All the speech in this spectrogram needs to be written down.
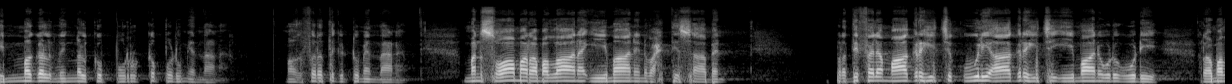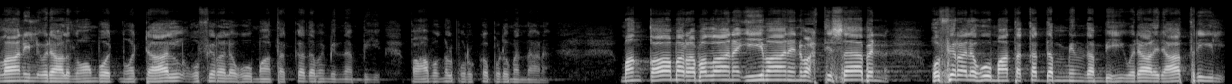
തിന്മകൾ നിങ്ങൾക്ക് പൊറുക്കപ്പെടും എന്നാണ്. മഹഫിറത്ത് കിട്ടുമെന്നാണ്. മൻസോമ റമദാന ഈമാനൻ വഹ്തിസാബൻ. പ്രതിഫലം ആഗ്രഹിച്ച് കൂലി ആഗ്രഹിച്ച് ഈമാനോടുകൂടി റമദാനിൽ ഒരാൾ നോമ്പോ നോറ്റാൽ ഒഫിർ അലഹുമ തക്കതമിൻ നമ്പി പാപങ്ങൾ പൊറുക്കപ്പെടുമെന്നാണ്. മൻ വഹ്തിസാബൻ അലഹുമ തക്കദ്ദമിൻ നമ്പി ഒരാൾ രാത്രിയിൽ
